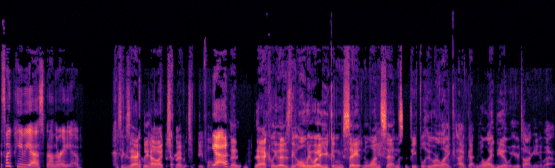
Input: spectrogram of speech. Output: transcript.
it's like PBS, but on the radio. That's exactly how I describe it to people. Yeah. That is exactly that is the only way you can say it in one sentence to people who are like, I've got no idea what you're talking about.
